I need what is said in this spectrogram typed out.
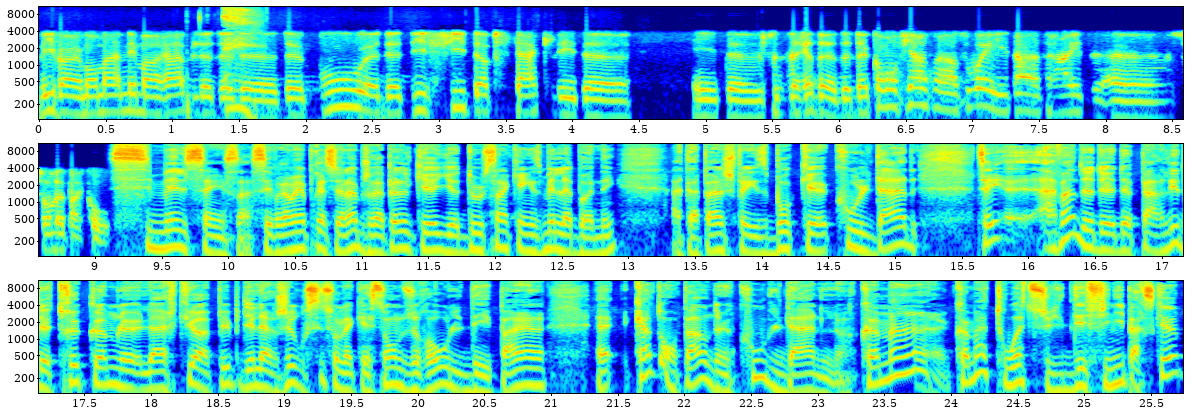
vivre un moment mémorable là, de, de, de bout, de défis, d'obstacles et de et de, je dirais, de, de, de confiance en soi et d'entraide euh, sur le parcours. 6500. C'est vraiment impressionnant. Je rappelle qu'il y a 215 000 abonnés à ta page Facebook euh, Cool Dad. Tu sais, euh, avant de, de, de parler de trucs comme le, le RQAP, puis d'élargir aussi sur la question du rôle des pères, euh, quand on parle d'un Cool Dad, là, comment, comment toi tu le définis? Parce que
